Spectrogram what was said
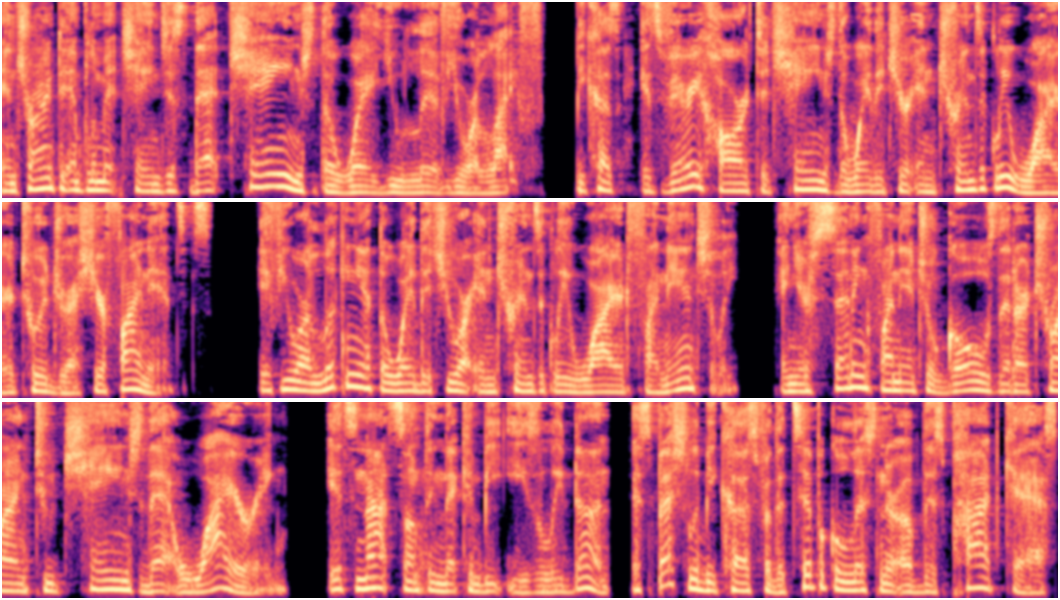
and trying to implement changes that change the way you live your life. Because it's very hard to change the way that you're intrinsically wired to address your finances. If you are looking at the way that you are intrinsically wired financially and you're setting financial goals that are trying to change that wiring, it's not something that can be easily done, especially because for the typical listener of this podcast,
